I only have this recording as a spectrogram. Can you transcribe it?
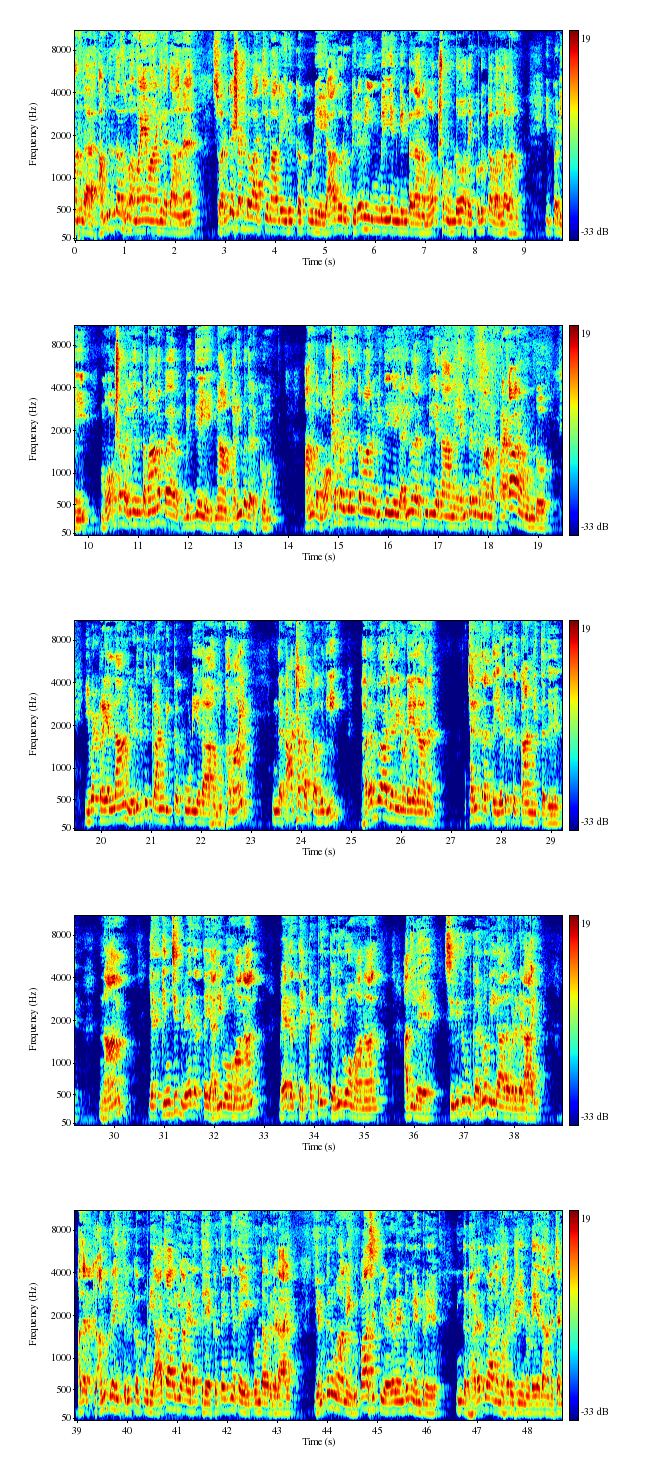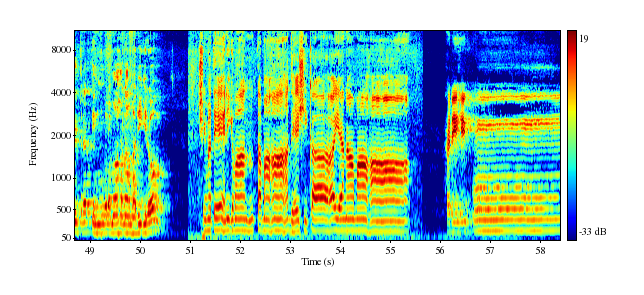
அந்த அமிர்த மயமாகிறதான ஸ்வர்க சப்த வாச்சியமாக இருக்கக்கூடிய யாதொரு பிறவியின்மை என்கின்றதான மோட்சம் உண்டோ அதை கொடுக்க வல்லவன். இப்படி மோட்ச பர்யந்தமான ப வித்தியை நாம் அறிவதற்கும் அந்த மோட்ச பர்யந்தமான வித்தியை அறிவதற்குரியதான எந்த விதமான பிரகாரம் உண்டோ இவற்றையெல்லாம் எடுத்து காண்பிக்கக்கூடியதாக முகமாய் இந்த காட்டக பகுதி பரத்வாஜரினுடையதான சரித்திரத்தை எடுத்து காண்பித்தது. நாம் எத்கிஞ்சித் வேதத்தை அறிவோமானால் வேதத்தை பற்றி தெளிவோமானால் அதிலே சிறிதும் கர்வமில்லாதவர்களாய் அதற்கு அனுகிரகித்திருக்கக்கூடிய ஆச்சாரியா இடத்திலே கிருத்தஜதையை கொண்டவர்களாய் எம்பெருமானை உபாசித்து எழ வேண்டும் என்று இந்த பரத்வாஜ மகரிஷியினுடையதான சரித்திரத்தின் மூலமாக நாம் அறிகிறோம். ஸ்ரீமதே நிகமாந்த மகாதேசிகாய நமஹா. ஹரி ஓம்.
